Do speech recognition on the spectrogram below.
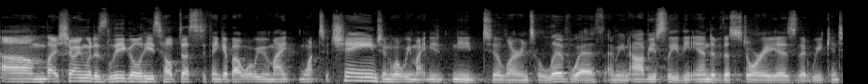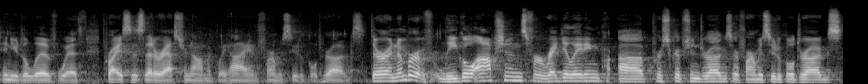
Um, by showing what is legal, he's helped us to think about what we might want to change and what we might need, to learn to live with. I mean, obviously, the end of the story is that we continue to live with prices that are astronomically high in pharmaceutical drugs. There are a number of legal options for regulating uh, prescription drugs or pharmaceutical drugs.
